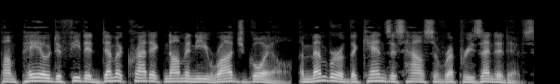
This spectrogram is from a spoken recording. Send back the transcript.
Pompeo defeated Democratic nominee Raj Goyle, a member of the Kansas House of Representatives.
